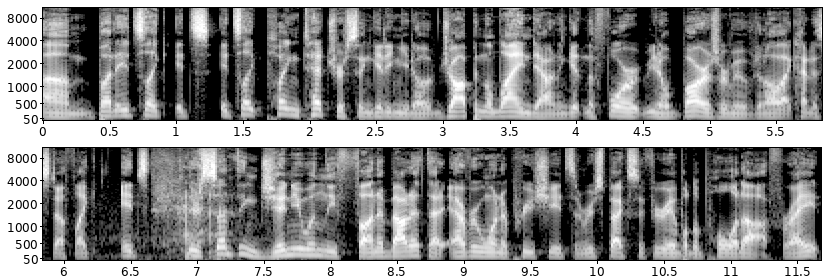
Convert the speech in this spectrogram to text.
Um, but it's like it's it's like playing tetris and getting you know dropping the line down and getting the four you know bars removed and all that kind of stuff. Like it's there's something genuinely fun about it that everyone appreciates and respects if you're able to pull it off right?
